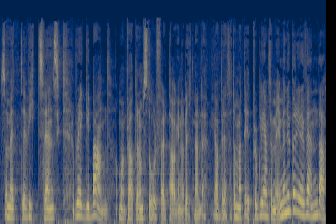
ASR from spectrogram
som ett vitt svenskt reggaeband om man pratar om storföretagen och liknande. Jag har berättat om att det är ett problem för mig, men nu börjar det vända.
